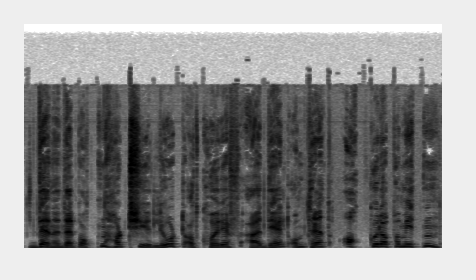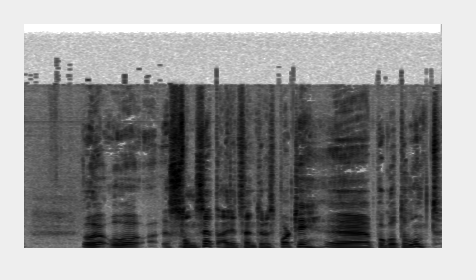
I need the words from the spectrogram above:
Denne debatten har tydeliggjort at KrF er delt omtrent akkurat på midten. Og, og sånn sett er et sentrumsparti, eh, på godt og vondt.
